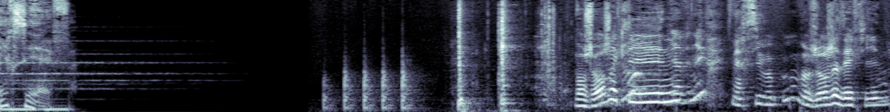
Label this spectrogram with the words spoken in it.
RCF. Bonjour Jacqueline. Bienvenue. Merci beaucoup. Bonjour Joséphine.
